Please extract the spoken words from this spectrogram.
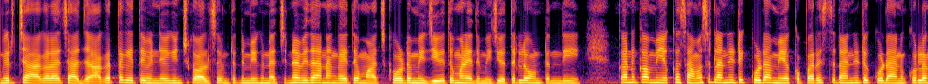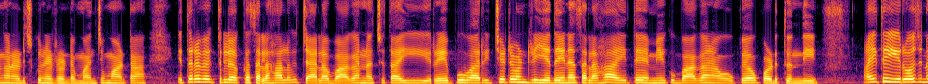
మీరు చాలా చాలా జాగ్రత్తగా అయితే వినియోగించుకోవాల్సి ఉంటుంది. మీకు నచ్చిన విధానంగా అయితే మార్చుకోవడం మీ జీవితం అనేది మీ చేతుల్లో ఉంటుంది. కనుక మీ యొక్క సమస్యలన్నిటికి కూడా మీ యొక్క పరిస్థితులన్నిటికి కూడా అనుకూలంగా నడుచుకునేటువంటి మంచి మాట. ఇతర వ్యక్తుల యొక్క సలహాలు చాలా బాగా నచ్చుతాయి. రేపు వారు ఇచ్చేటువంటి ఏదైనా సలహా అయితే మీకు బాగా ఉపయోగపడుతుంది. అయితే ఈ రోజున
